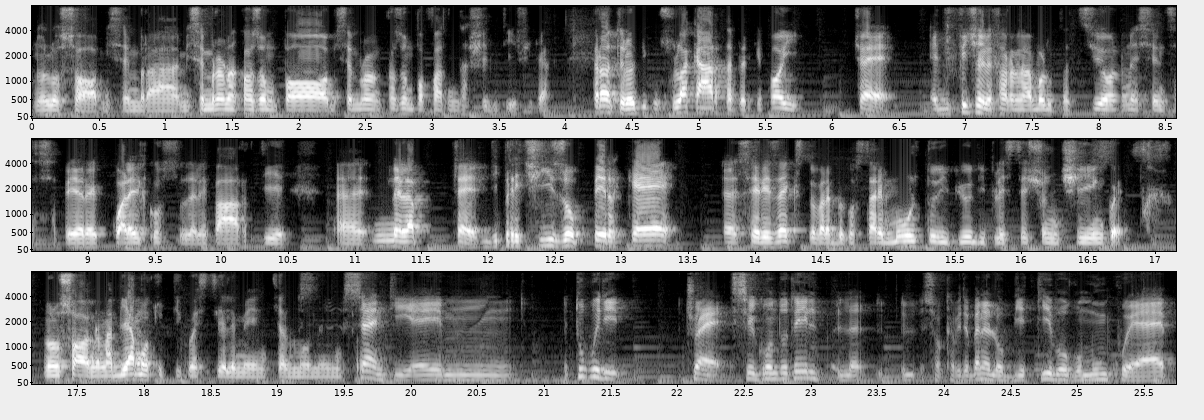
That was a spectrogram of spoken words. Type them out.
non lo so, mi sembra, mi sembra, una cosa un po', mi sembra una cosa un po' fantascientifica. Però te lo dico sulla carta perché poi, cioè, è difficile fare una valutazione senza sapere qual è il costo delle parti, eh, nella, cioè di preciso perché eh, Series X dovrebbe costare molto di più di PlayStation 5. Non lo so, non abbiamo tutti questi elementi al momento. Senti, ehm, tu quindi, cioè, secondo te, il, il, se ho capito bene, l'obiettivo comunque è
